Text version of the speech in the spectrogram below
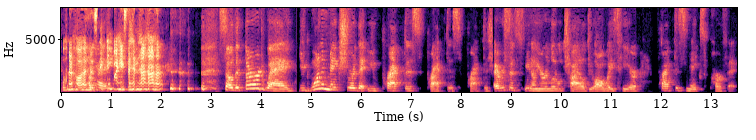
What are the second ways so the third way, you want to make sure that you practice, practice, practice. Ever since you know you're a little child, you always hear practice makes perfect.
